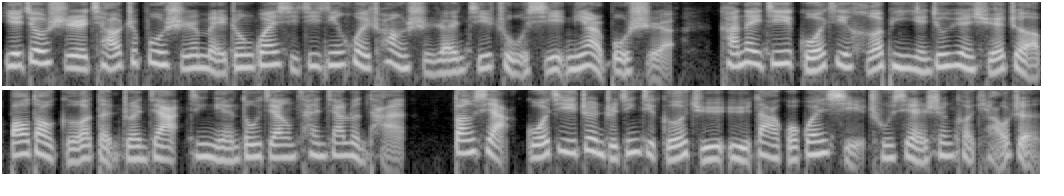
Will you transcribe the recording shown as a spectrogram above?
也就是乔治·布什美中关系基金会创始人及主席尼尔·布什。卡内基国际和平研究院学者包道格等专家今年都将参加论坛。当下，国际政治经济格局与大国关系出现深刻调整，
